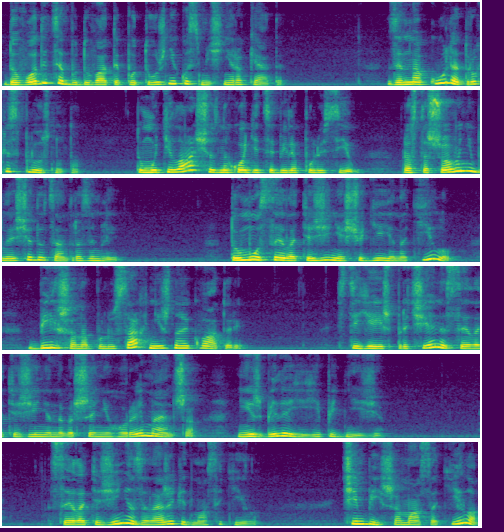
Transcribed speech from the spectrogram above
доводиться будувати потужні космічні ракети. Земна куля трохи сплюснута, тому тіла, що знаходяться біля полюсів, розташовані ближче до центра Землі. Тому сила тяжіння, що діє на тіло, більша на полюсах, ніж на екваторі. З цієї ж причини сила тяжіння на вершині гори менша, ніж біля її підніжжя. Сила тяжіння залежить від маси тіла. Чим більша маса тіла,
